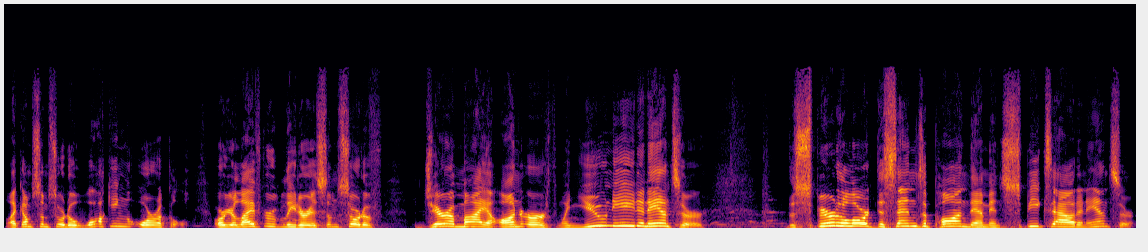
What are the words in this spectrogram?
like I'm some sort of walking oracle, or your life group leader is some sort of Jeremiah on earth. When you need an answer, the Spirit of the Lord descends upon them and speaks out an answer.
